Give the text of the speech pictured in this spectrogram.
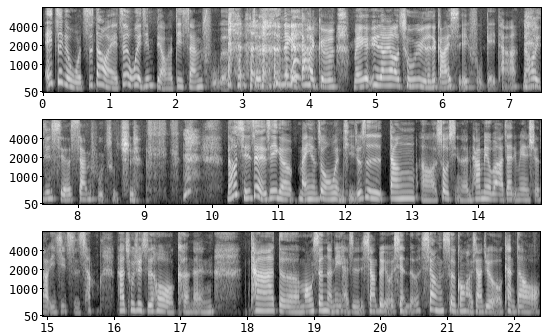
哎，这个我知道，哎，这个我已经表了第三幅了，就是 那个大哥，每个遇到要出狱的，就赶快写一幅给他，然后已经写了三幅出去。然后其实这也是一个蛮严重的问题，就是当呃受刑人他没有办法在里面学到一技之长，他出去之后，可能他的谋生能力还是相对有限的。像社工好像就有看到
